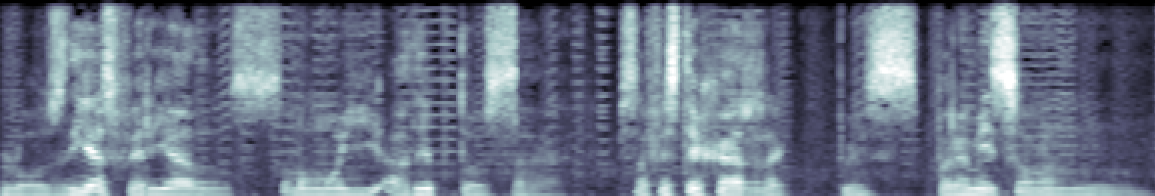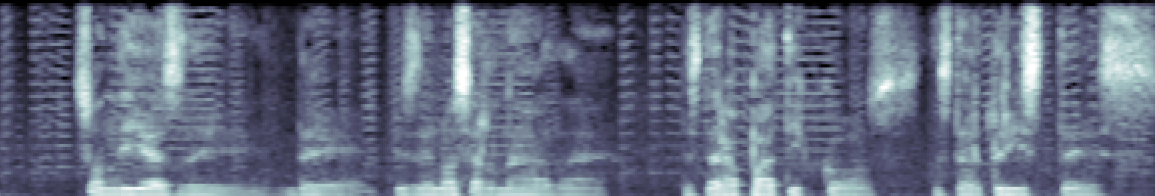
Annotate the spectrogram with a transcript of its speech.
Los días feriados somos muy adeptos a, pues, a festejar, pues para mí son, son días de, de, pues, de no hacer nada, de estar apáticos, de estar tristes.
